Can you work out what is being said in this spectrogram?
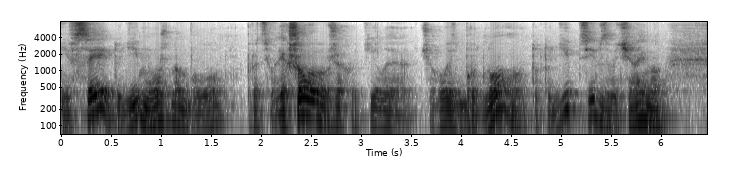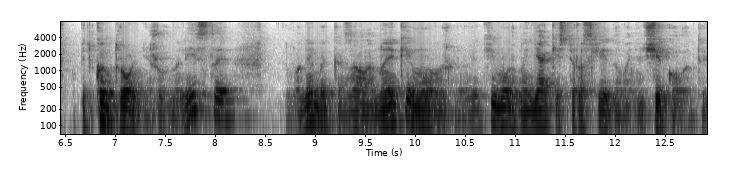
І все, і тоді можна було працювати. Якщо ви вже хотіли чогось брудного, то тоді б ці, звичайно, підконтрольні журналісти, вони би казали, ну який мож, які можна якість розслідування очікувати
